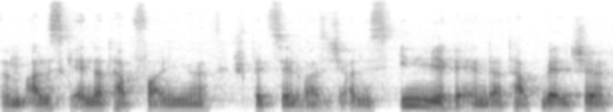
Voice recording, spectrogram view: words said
ähm, alles geändert habe, vor allen Dingen speziell, was ich alles in mir geändert habe, welche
